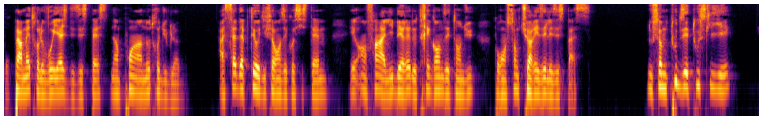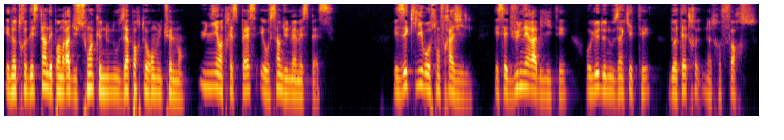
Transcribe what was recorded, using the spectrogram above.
pour permettre le voyage des espèces d'un point à un autre du globe à s'adapter aux différents écosystèmes et enfin à libérer de très grandes étendues pour en sanctuariser les espaces. Nous sommes toutes et tous liés, et notre destin dépendra du soin que nous nous apporterons mutuellement, unis entre espèces et au sein d'une même espèce. Les équilibres sont fragiles, et cette vulnérabilité, au lieu de nous inquiéter, doit être notre force.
